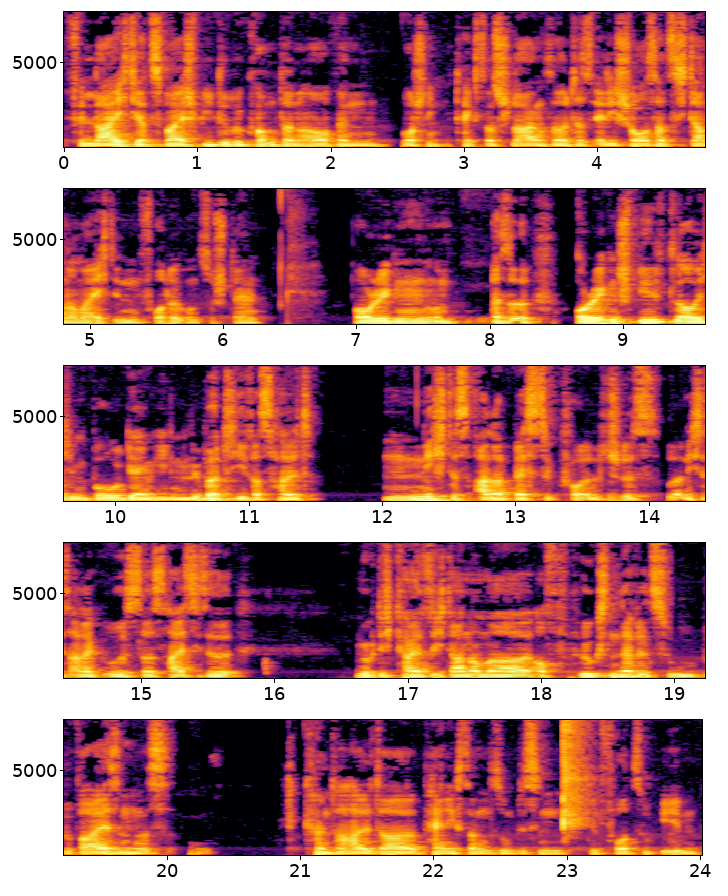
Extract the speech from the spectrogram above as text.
vielleicht ja zwei Spiele bekommt dann auch, wenn Washington Texas schlagen sollte, dass er die Chance hat, sich da nochmal echt in den Vordergrund zu stellen. Oregon und also Oregon spielt, glaube ich, im Bowl Game gegen Liberty, was halt nicht das allerbeste College ist oder nicht das allergrößte. Das heißt, diese Möglichkeit, sich da nochmal auf höchstem Level zu beweisen, das könnte halt da Panics dann so ein bisschen den Vorzug geben.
